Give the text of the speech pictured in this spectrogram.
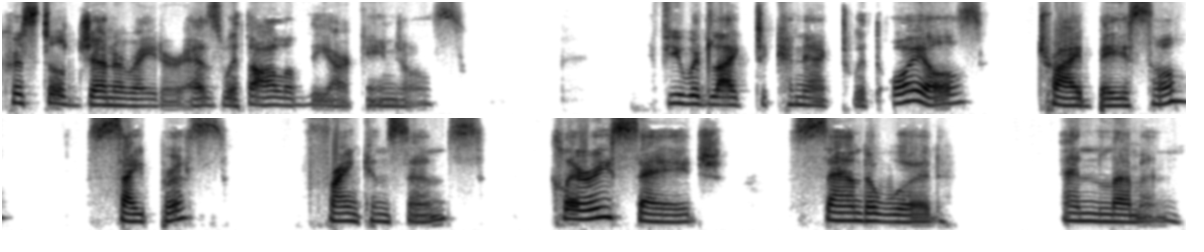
crystal generator, as with all of the archangels. If you would like to connect with oils, try basil, cypress, frankincense, clary sage, sandalwood, and lemon.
